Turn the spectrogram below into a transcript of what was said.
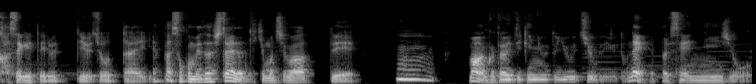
稼げてるっていう状態、やっぱりそこ目指したいなって気持ちはあって、うん。まあ具体的に言うと YouTube で言うとね、やっぱり1000人以上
